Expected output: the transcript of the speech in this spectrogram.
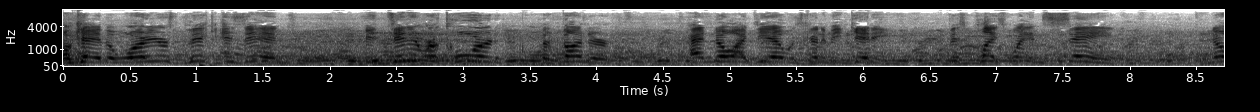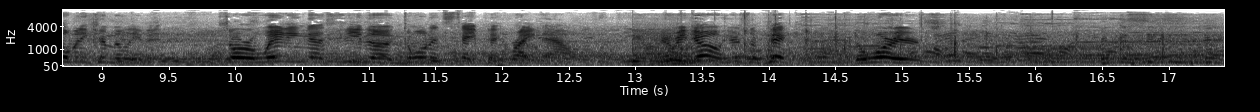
Okay, the Warriors pick is in. He didn't record the Thunder. Had no idea it was going to be Giddey. This place went insane. Nobody can believe it. So we're waiting to see the Golden State pick right now. Here we go. Here's the pick. The Warriors. With the seventh pick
